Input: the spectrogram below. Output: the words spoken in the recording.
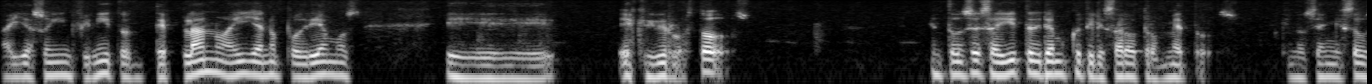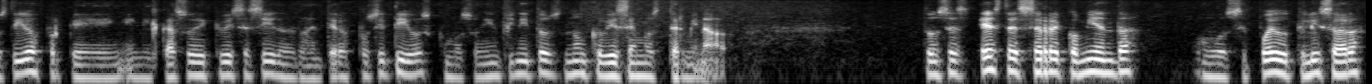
Ahí ya son infinitos. De plano, ahí ya no podríamos eh, escribirlos todos. Entonces ahí tendríamos que utilizar otros métodos que no sean exhaustivos porque en, en, el caso de que hubiese sido los enteros positivos, como son infinitos, nunca hubiésemos terminado. Entonces este se recomienda o se puede utilizar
